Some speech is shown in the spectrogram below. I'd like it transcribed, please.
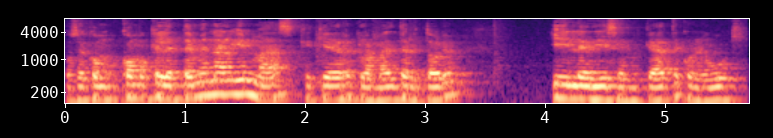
O sea, como, como que le temen a alguien más que quiere reclamar el territorio, y le dicen, quédate con el Wookiee.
